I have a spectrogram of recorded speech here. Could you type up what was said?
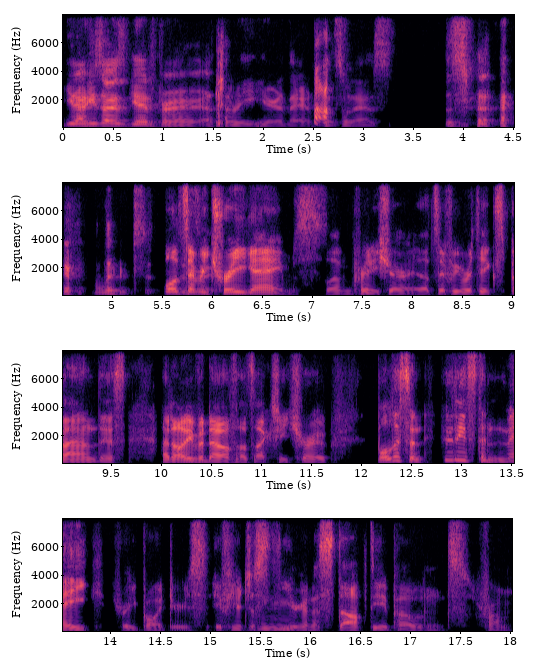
you know, he's always good for a three here and there. That's what I was. That's what I've learned. Once every three games, I'm pretty sure. That's if we were to expand this. I don't even know if that's actually true. But listen, who needs to make three pointers if you're just Mhm. you're gonna stop the opponents from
